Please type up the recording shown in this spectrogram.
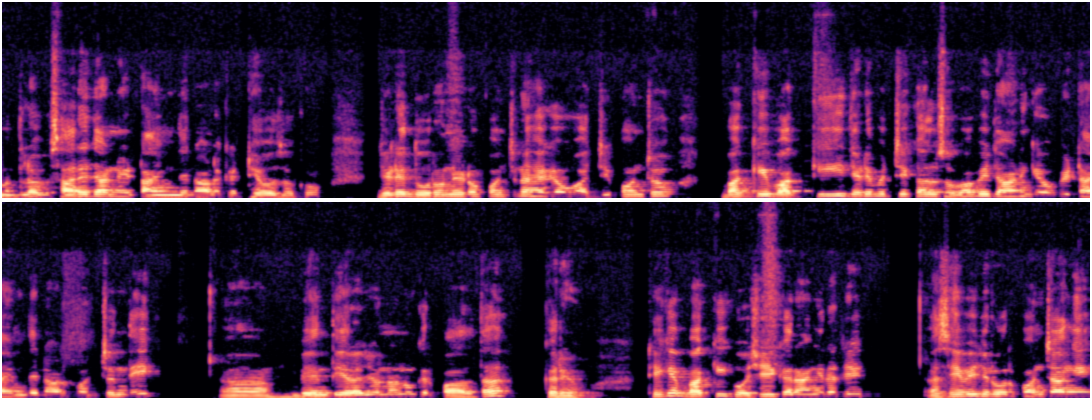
ਮਤਲਬ ਸਾਰੇ ਜਾਣੇ ਟਾਈਮ ਦੇ ਨਾਲ ਇਕੱਠੇ ਹੋ ਸਕੋ। ਜਿਹੜੇ ਦੂਰੋਂ ਨੇੜੋਂ ਪਹੁੰਚਣਾ ਹੈਗਾ ਉਹ ਅੱਜ ਹੀ ਪਹੁੰਚੋ। ਬਾਕੀ ਬਾਕੀ ਜਿਹੜੇ ਬੱਚੇ ਕੱਲ ਸਵੇਰ ਵੀ ਜਾਣਗੇ ਉਹ ਵੀ ਟਾਈਮ ਦੇ ਨਾਲ ਪਹੁੰਚਣ ਦੀ ਬੇਨਤੀ ਹੈ ਰਾਜੇ, ਉਹਨਾਂ ਨੂੰ ਕਿਰਪਾਲਤਾ ਕਰਿਓ। ਠੀਕ ਹੈ, ਬਾਕੀ ਕੋਸ਼ਿਸ਼ ਕਰਾਂਗੇ ਰਾਜੇ, ਅਸੀਂ ਵੀ ਜ਼ਰੂਰ ਪਹੁੰਚਾਂਗੇ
